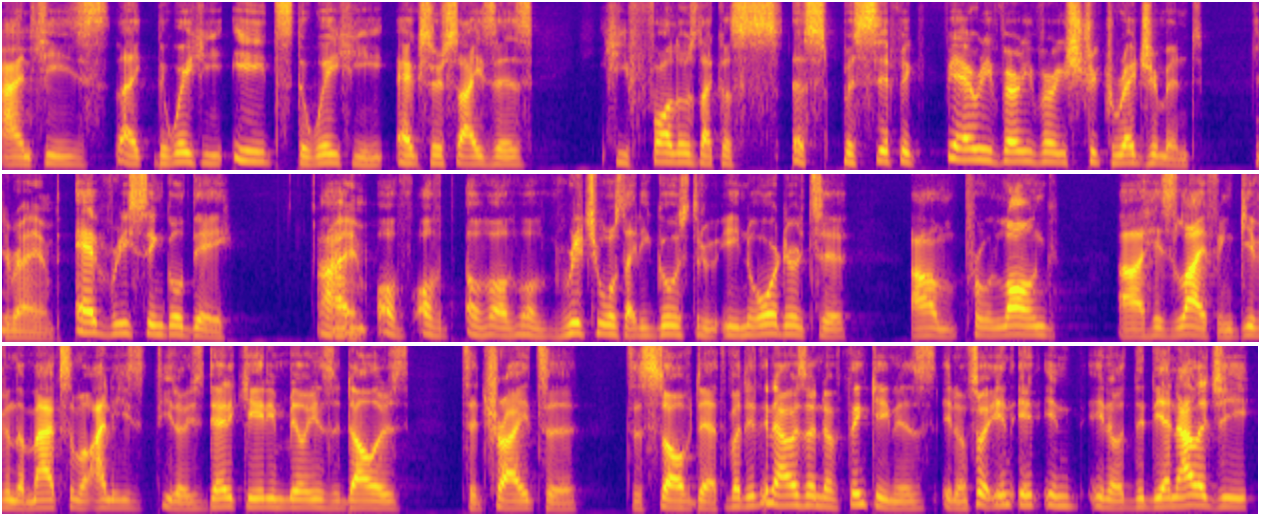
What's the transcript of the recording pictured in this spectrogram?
And he's like the way he eats, the way he exercises, he follows like a, a specific, very, very, very strict regimen right every single day um, of, of, of, of, of rituals that he goes through in order to um, prolong uh, his life and give him the maximum. And he's, you know, he's dedicating millions of dollars to try to to solve death. But the thing I always end up thinking is, you know, so in in, in you know, the, the analogy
